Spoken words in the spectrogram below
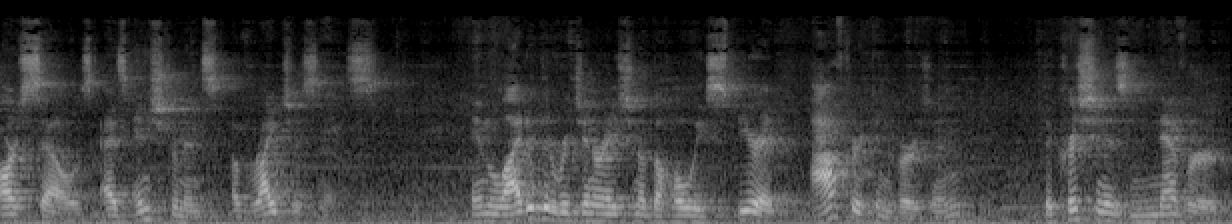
ourselves as instruments of righteousness. In light of the regeneration of the Holy Spirit after conversion, the Christian is never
